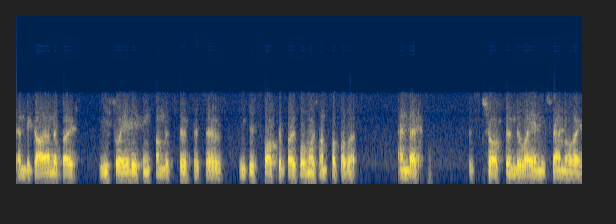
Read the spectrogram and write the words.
and the guy on the boat, he saw everything from the surface, so he just parked the boat almost on top of it. And that the shark turned away and he swam away.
